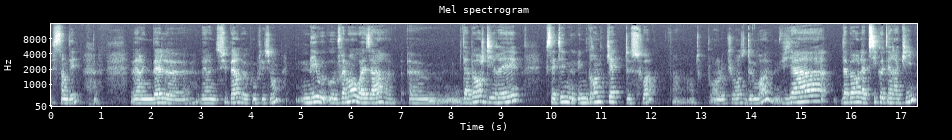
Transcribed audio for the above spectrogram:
scinder vers une belle, vers une superbe conclusion. Mais vraiment au hasard. D'abord, je dirais que été une, grande quête de soi, en, en l'occurrence de moi, via d'abord la psychothérapie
